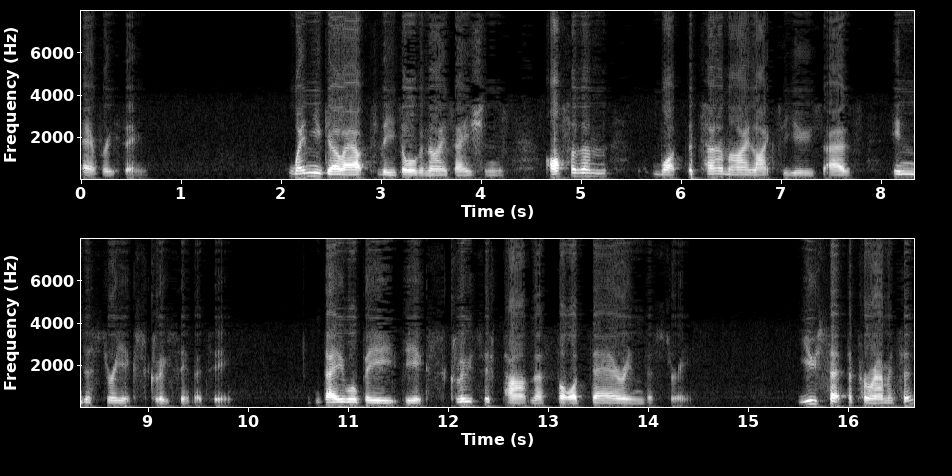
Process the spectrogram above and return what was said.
everything. When you go out to these organizations, offer them what the term I like to use as industry exclusivity. They will be the exclusive partner for their industry. You set the parameters,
